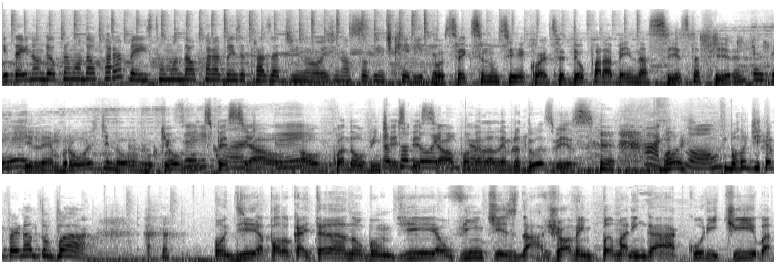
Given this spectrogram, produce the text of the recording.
e daí não deu pra mandar o parabéns. Então, mandar o parabéns atrasadinho hoje, nosso ouvinte querida. Você que se não se recorda, você deu parabéns na sexta-feira Eu dei? e lembrou hoje de novo. Que ouvinte especial. eu dei. Ao- Quando ouvinte é especial, doida, a Pamela então. lembra duas vezes. Ah, que bom. Bom dia, Fernando Tupan. Bom dia, Paulo Caetano. Bom dia, ouvintes da Jovem Pan Maringá, Curitiba,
